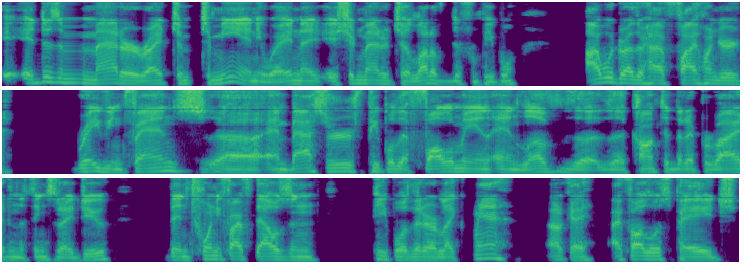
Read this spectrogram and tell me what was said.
it doesn't matter, right? To, to me anyway, and it should matter to a lot of different people. I would rather have 500 raving fans, uh, ambassadors, people that follow me and, and love the the content that I provide and the things that I do, than 25,000 people that are like, meh, okay, I follow his page.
